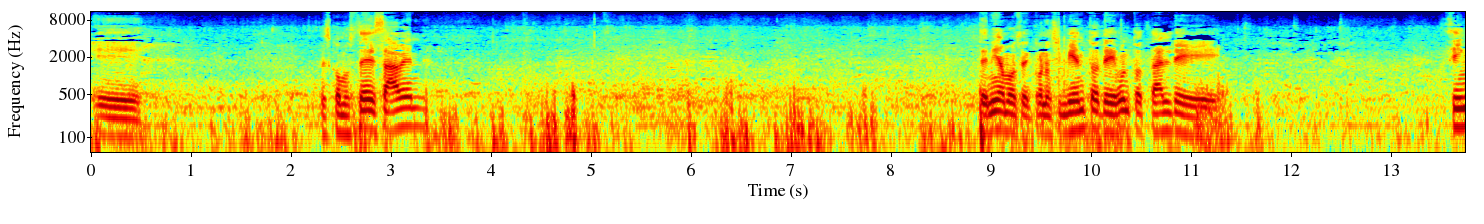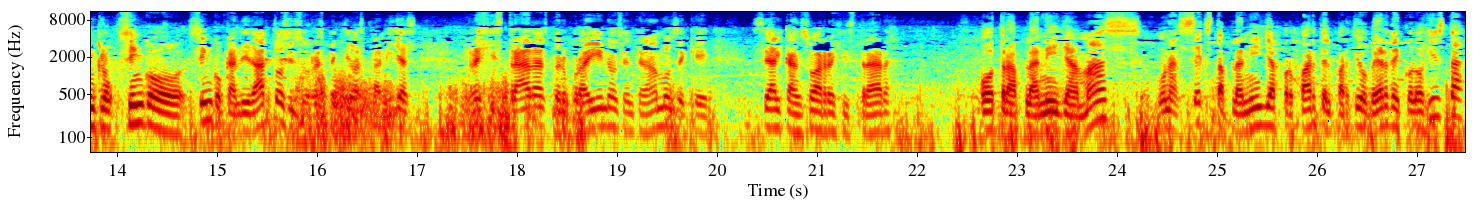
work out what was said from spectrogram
eh, pues como ustedes saben, teníamos el conocimiento de un total de cinco, cinco, cinco, candidatos y sus respectivas planillas registradas, pero por ahí nos enteramos de que se alcanzó a registrar otra planilla más, una sexta planilla por parte del Partido Verde Ecologista.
